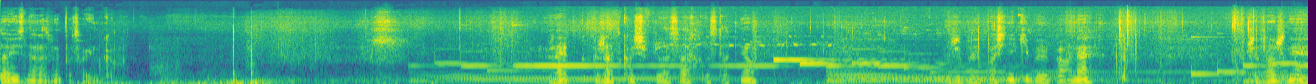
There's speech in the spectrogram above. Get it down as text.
No i znalazłem pod choinką. Rzad- Rzadkość w lasach ostatnio, żeby paśniki były pełne. Przeważnie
